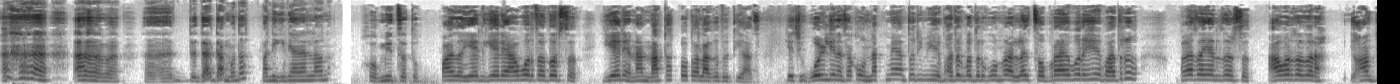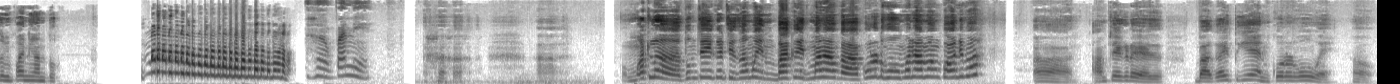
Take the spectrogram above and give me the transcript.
दामोदर पाणी गिनी आणायला लाव ना. हो मीच जातो. पाहिजे येल गेले आवरचा दर्शक येले ना नातात पोता लागत होती आज. याची गोल्डी ना सकाळ नाकम्या तरी मी हे भाद्र भाद्र कोण राहिलं. चपरा आहे बरं हे भाद्र. पाहिजे येल दर्शक आवरचा जरा. आणतो मी पाणी आणतो. म्हटलं तुमच्या इकडची जमीन बागायत म्हणा का कोरड भाऊ म्हणा मग पाणी बा. आमच्या इकडे बागायत घे आणि कोरडभाऊ आहे हो.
